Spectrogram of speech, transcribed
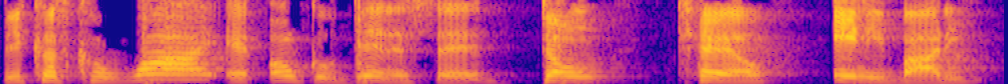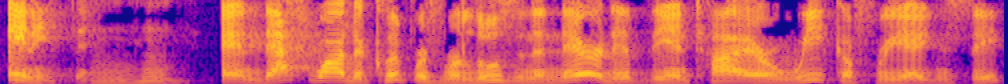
Because Kawhi and Uncle Dennis said, don't tell anybody anything. Mm-hmm. And that's why the Clippers were losing the narrative the entire week of free agency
